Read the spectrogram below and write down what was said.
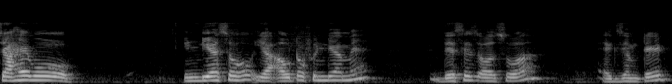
चाहे वो इंडिया से हो या आउट ऑफ़ इंडिया में this is also a exempted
